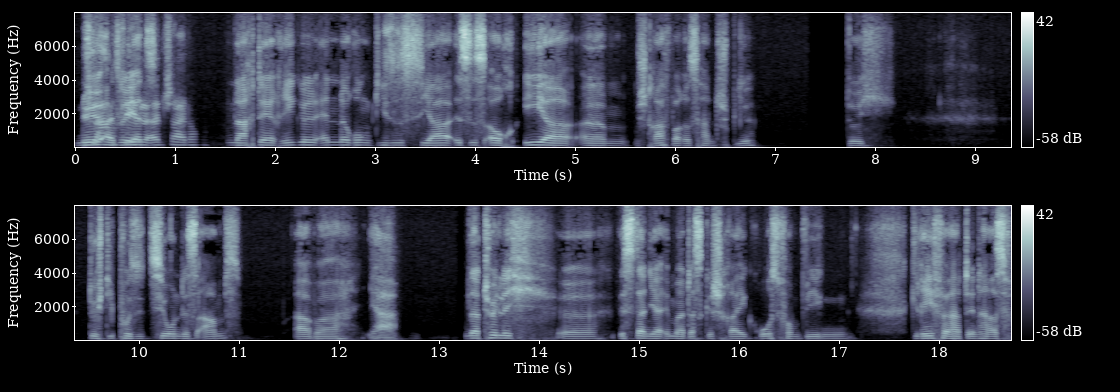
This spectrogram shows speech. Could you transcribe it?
Nö, klare also Fehlentscheidung. Jetzt nach der Regeländerung dieses Jahr ist es auch eher ähm, strafbares Handspiel durch, durch die Position des Arms. Aber ja, natürlich äh, ist dann ja immer das Geschrei groß vom wegen, Gräfe hat den HSV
